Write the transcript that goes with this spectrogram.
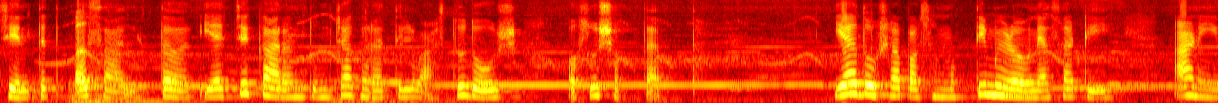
चिंतेत असाल तर याचे कारण तुमच्या घरातील वास्तुदोष असू शकतात. या दोषापासून मुक्ती मिळवण्यासाठी आणि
